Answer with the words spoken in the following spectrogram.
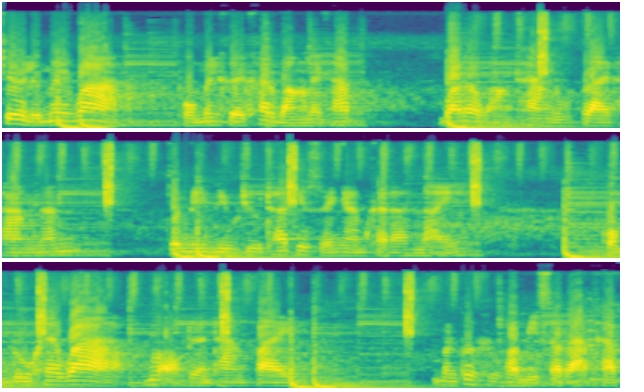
เชื่อหรือไม่ว่าผมไม่เคยคาดหวังเลยครับ ว่าระหว่างทางหรือปลายทางนั้น จะมีวิวทิวทัศน์ที่สวยงามขนาดไหน ผมรู้แค่ว่าเมื่อออกเดินทางไป มันก็คือความอิสระครับ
